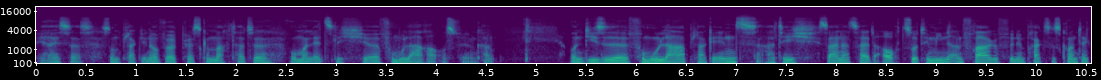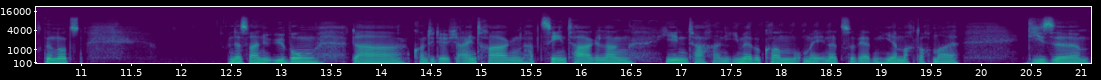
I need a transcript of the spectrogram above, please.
wie heißt das, so ein Plugin auf WordPress gemacht hatte, wo man letztlich äh, Formulare ausfüllen kann. Und diese Formular-Plugins hatte ich seinerzeit auch zur Terminanfrage für den Praxiskontext genutzt. Und das war eine Übung, da konntet ihr euch eintragen und habt zehn Tage lang jeden Tag eine E-Mail bekommen, um erinnert zu werden, hier mach doch mal diese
